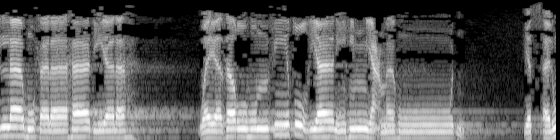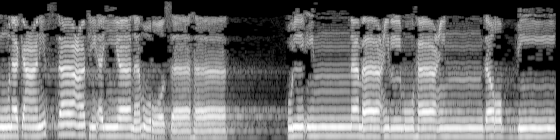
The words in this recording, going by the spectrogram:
اللَّهُ فَلَا هَادِيَ لَهُ وَيَذَرُهُمْ فِي طُغْيَانِهِمْ يَعْمَهُونَ يَسْأَلُونَكَ عَنِ السَّاعَةِ أَيَّانَ مُرْسَاهَا قُلْ إِنَّمَا عِلْمُهَا عِندَ رَبِّي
